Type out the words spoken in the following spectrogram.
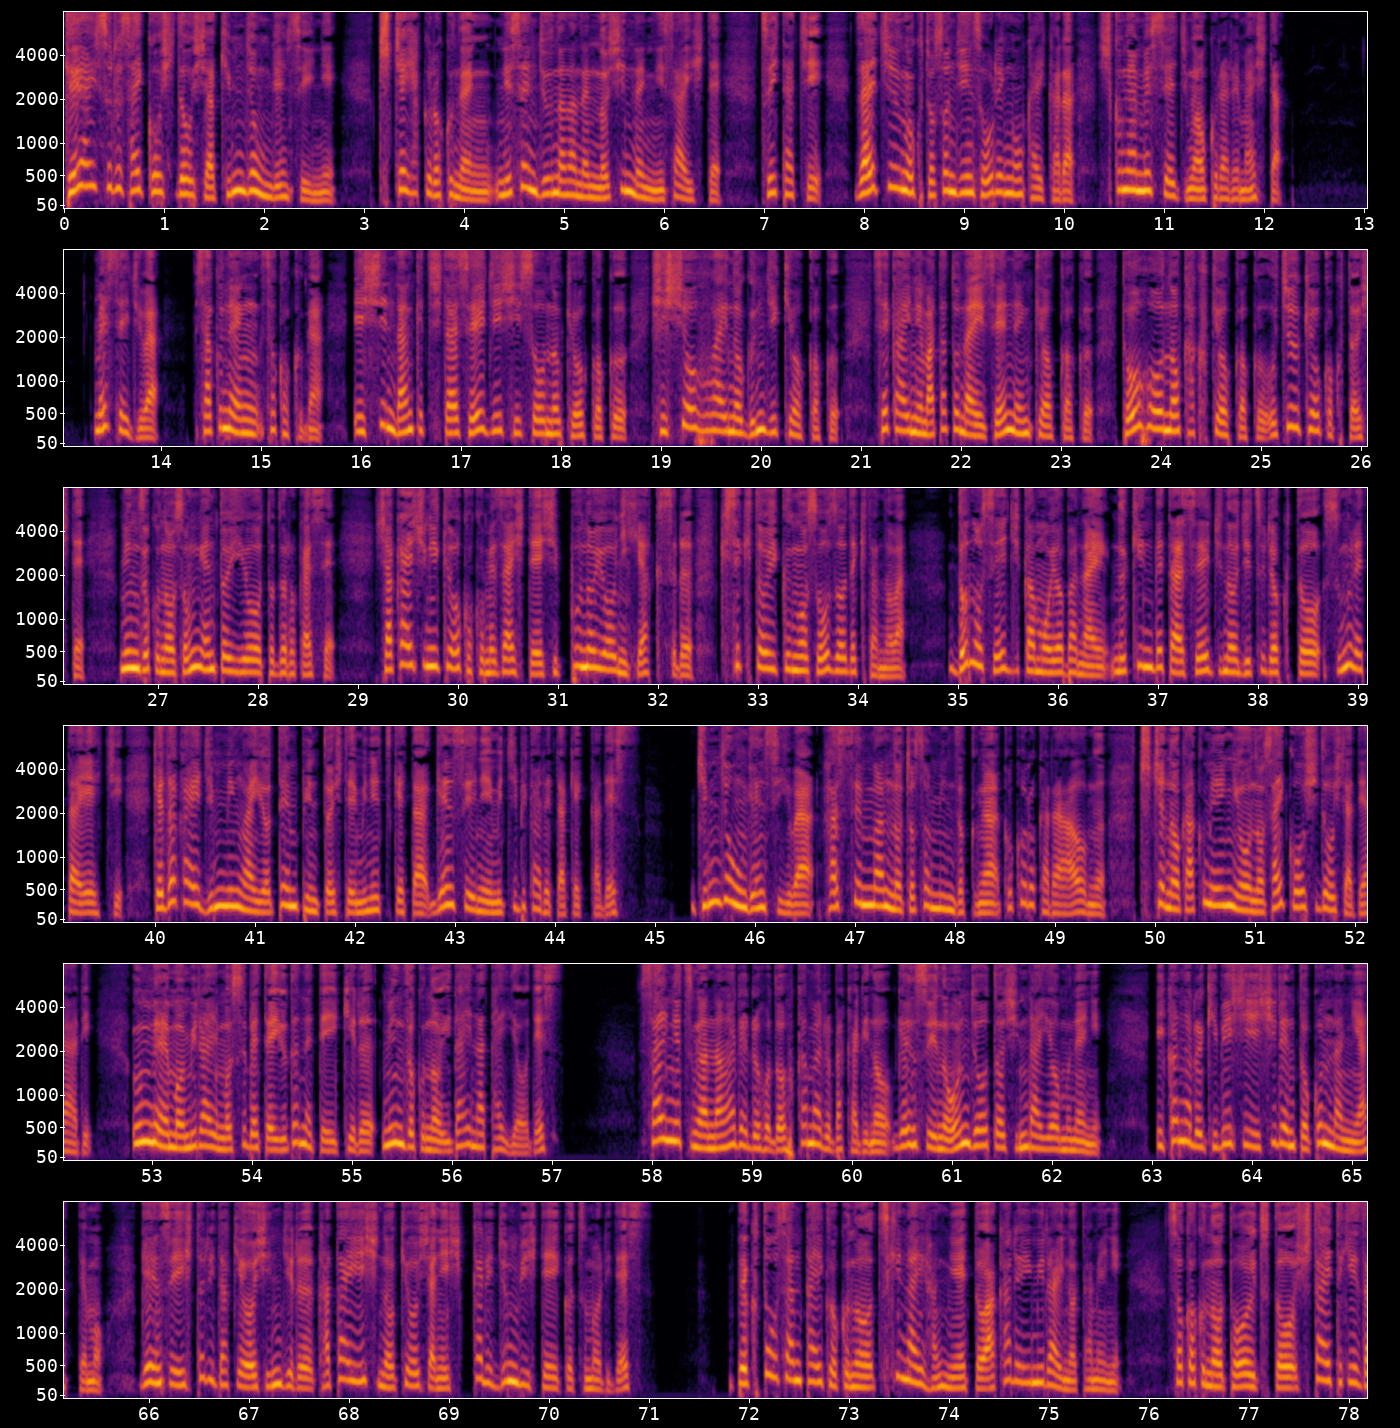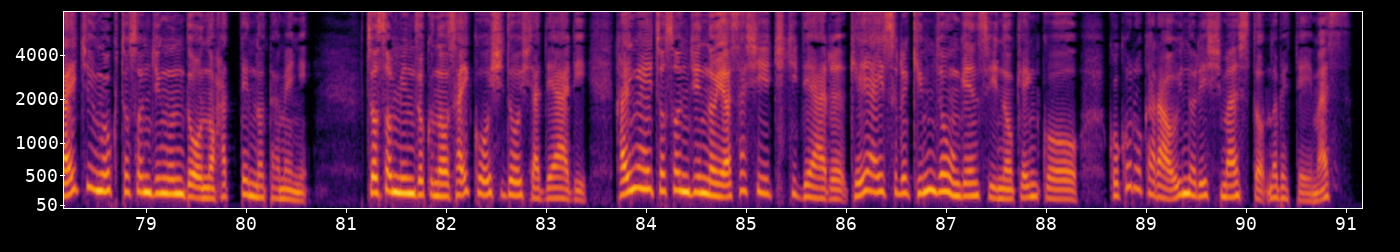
敬愛する最高指導者金正恩元帥に、父106年2017年の新年に際して、1日、在中国朝鮮人総連合会から祝賀メッセージが送られました。メッセージは、昨年祖国が一心団結した政治思想の強国、必勝腐敗の軍事強国、世界にまたとない青年強国、東方の核強国、宇宙強国として、民族の尊厳と異様を轟かせ、社会主義強国目指して疾風のように飛躍する奇跡と育を想像できたのは、どの政治家も呼ばない抜きん出た政治の実力と優れた英知、気高い人民愛を天品として身につけた元帥に導かれた結果です。金正恩元帥は8000万の朝鮮民族が心から仰ぐ、チュの革命業の最高指導者であり、運命も未来もすべて委ねて生きる民族の偉大な太陽です。歳月が流れるほど深まるばかりの元帥の温情と信頼を胸に、いかなる厳しい試練と困難にあっても、元帥一人だけを信じる固い意志の強者にしっかり準備していくつもりです。北東山大国の尽きない繁栄と明るい未来のために、祖国の統一と主体的在中国都村人運動の発展のために、朝鮮民族の最高指導者であり、海外朝鮮人の優しい父である敬愛する金正恩元帥の健康を心からお祈りしますと述べています。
